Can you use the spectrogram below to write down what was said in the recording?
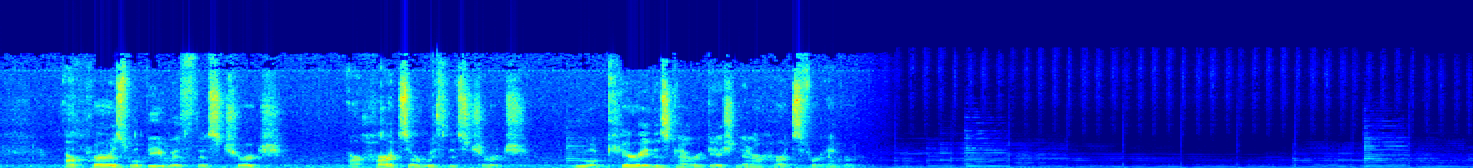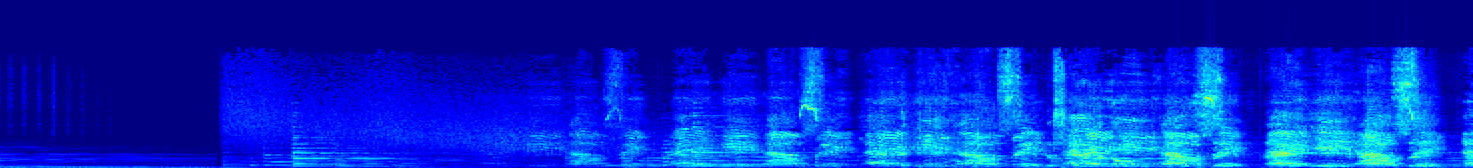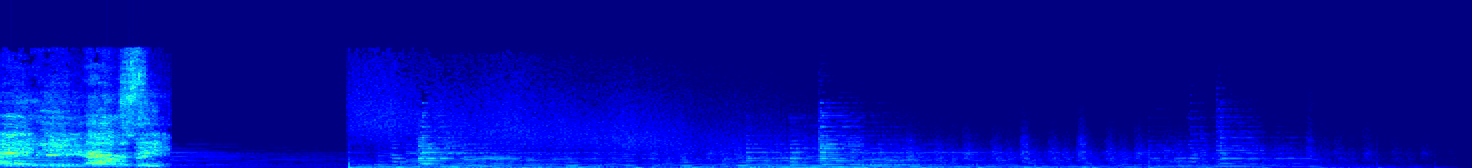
our prayers will be with this church, our hearts are with this church. We will carry this congregation in our hearts forever.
